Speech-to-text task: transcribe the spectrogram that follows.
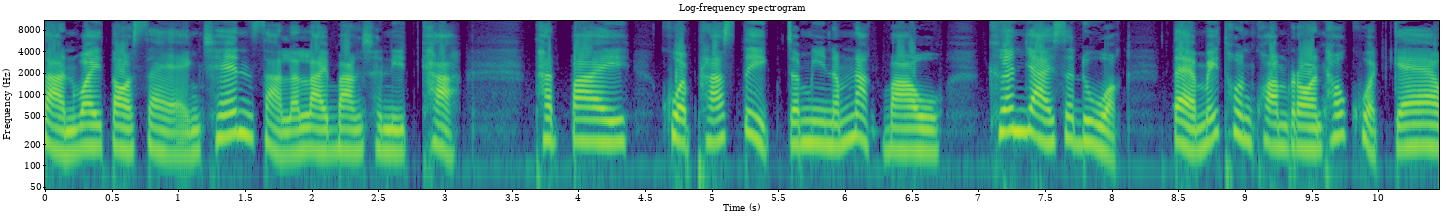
สารไวต่อแสง เช่น สารละลายบางชนิดค่ะ ถัดไป ขวดพลาสติกจะมีน้ำหนักเบา เคลื่อนย้ายสะดวก แต่ไม่ทนความร้อนเท่าขวดแก้ว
